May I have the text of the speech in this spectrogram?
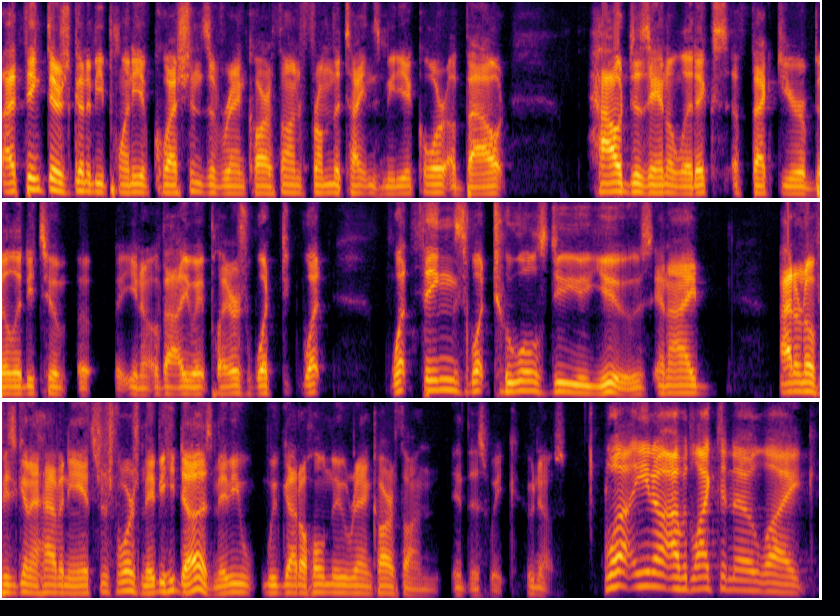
I think there's going to be plenty of questions of Ran Carthon from the Titans media corps about how does analytics affect your ability to uh, you know evaluate players? What what what things, what tools do you use? And I I don't know if he's going to have any answers for us. Maybe he does. Maybe we've got a whole new Ran Carthon this week. Who knows? Well, you know, I would like to know, like,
